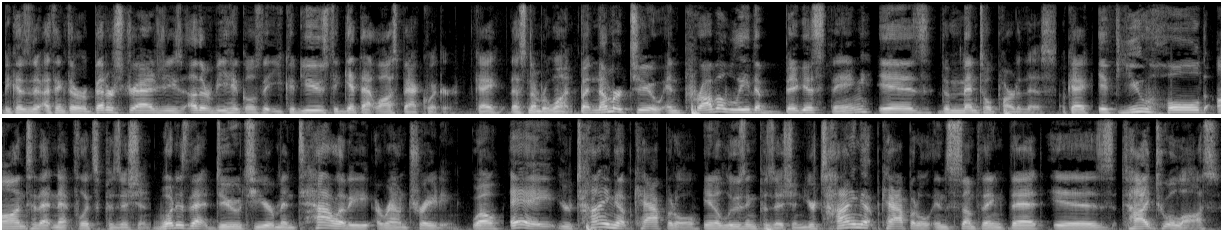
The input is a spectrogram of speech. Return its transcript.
because I think there are better strategies, other vehicles that you could use to get that loss back quicker. Okay, that's number one. But number two, and probably the biggest thing, is the mental part of this. Okay, if you hold on to that Netflix position, what does that do to your mentality around trading? Well, A, you're tying up capital in a losing position. You're tying up capital in something that is tied to a loss.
